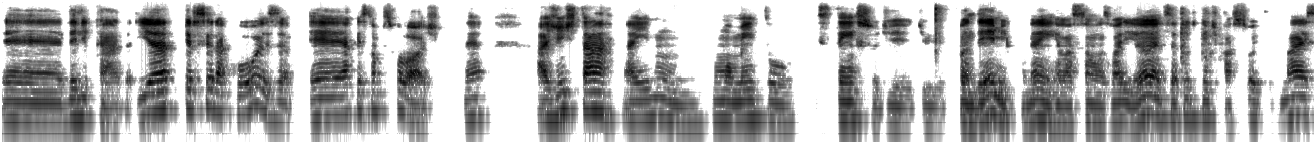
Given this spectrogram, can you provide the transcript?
é, delicada. E a terceira coisa é a questão psicológica, né? A gente está aí num, num, momento extenso de, de pandêmico, né, em relação às variantes, a tudo que a gente passou e tudo mais,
